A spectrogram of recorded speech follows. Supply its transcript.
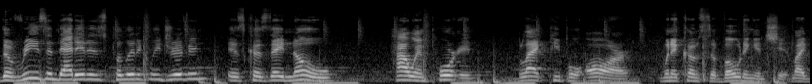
The reason that it is politically driven is because they know how important black people are when it comes to voting and shit. Like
